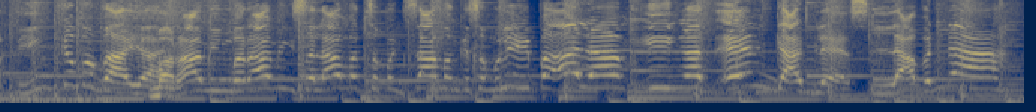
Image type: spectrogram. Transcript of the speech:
ating kababayan. Maraming maraming salamat sa pagsamang ka sa muli. Paalam, ingat and God bless. Laban na!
